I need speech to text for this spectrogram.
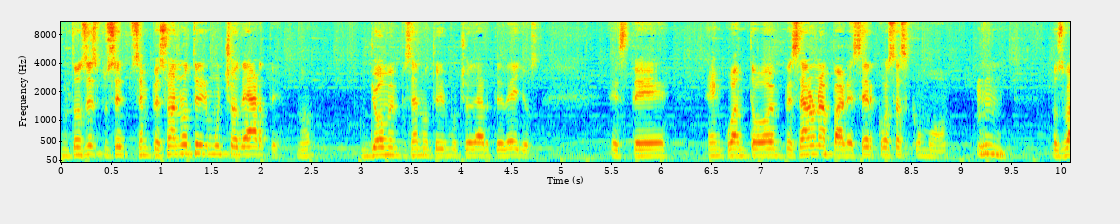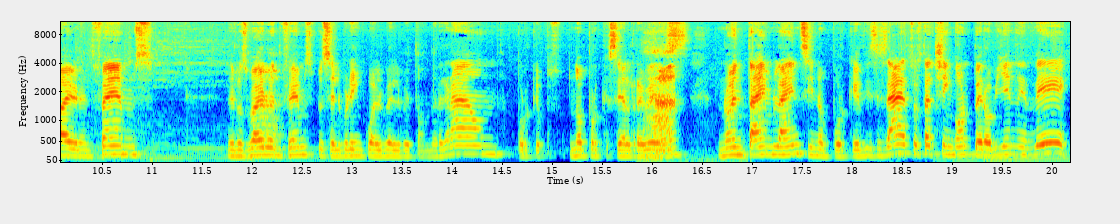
Entonces, pues se, se empezó a nutrir mucho de arte, ¿no? Yo me empecé a nutrir mucho de arte de ellos. Este, en cuanto empezaron a aparecer cosas como los Violent Femmes, de los Violent Femmes, pues el brinco al Velvet Underground, porque pues, no porque sea al revés, Ajá. no en timeline, sino porque dices, ah, esto está chingón, pero viene de,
